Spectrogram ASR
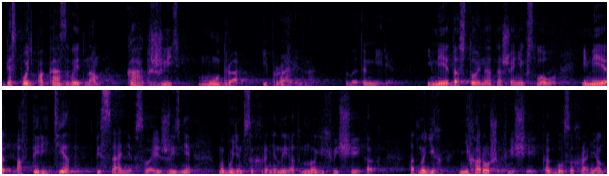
Господь показывает нам, как жить мудро и правильно в этом мире, имея достойное отношение к Слову, имея авторитет Писания в своей жизни, мы будем сохранены от многих вещей, как от многих нехороших вещей, как был сохранен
